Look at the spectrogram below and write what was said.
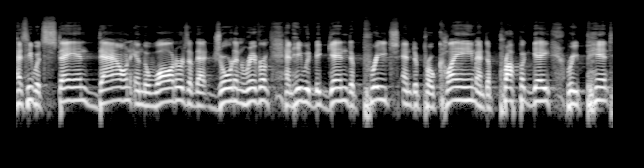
as he would stand down in the waters of that Jordan River and he would begin to preach and to proclaim and to propagate, repent,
